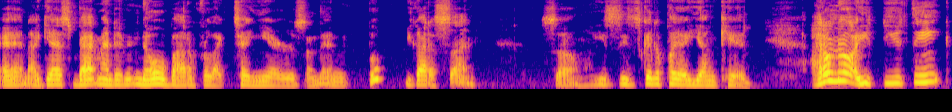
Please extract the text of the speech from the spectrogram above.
And I guess Batman didn't know about him for like ten years, and then boop, you got a son. So he's he's gonna play a young kid. I don't know. You, do you think?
